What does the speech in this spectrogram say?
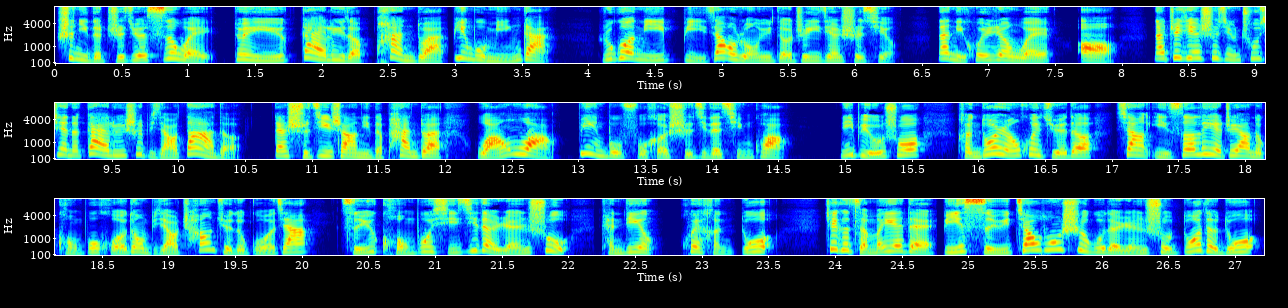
是你的直觉思维对于概率的判断并不敏感。如果你比较容易得知一件事情，那你会认为哦，那这件事情出现的概率是比较大的。但实际上，你的判断往往并不符合实际的情况。你比如说，很多人会觉得，像以色列这样的恐怖活动比较猖獗的国家，死于恐怖袭击的人数肯定会很多，这个怎么也得比死于交通事故的人数多得多。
